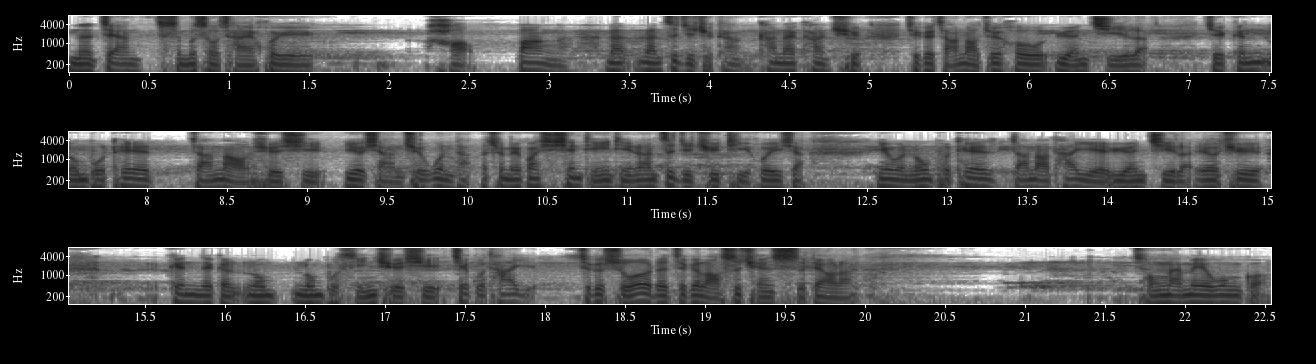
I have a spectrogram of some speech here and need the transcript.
那这样什么时候才会好？棒啊！让让自己去看，看来看去，这个长老最后圆寂了，就跟龙普特长老学习，又想去问他，说没关系，先停一停，让自己去体会一下。因为龙普特长老他也圆寂了，要去跟那个龙龙普行学习，结果他这个所有的这个老师全死掉了，从来没有问过，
